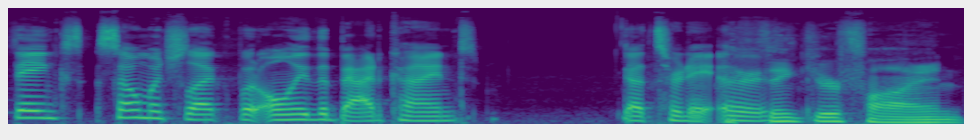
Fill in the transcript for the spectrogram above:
Thanks. So much luck, but only the bad kind. That's her name. I think you're fine.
